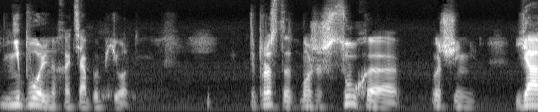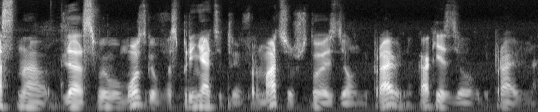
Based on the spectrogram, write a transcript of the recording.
не больно хотя бы бьет. Ты просто можешь сухо, очень ясно для своего мозга воспринять эту информацию, что я сделал неправильно, как я сделал неправильно.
